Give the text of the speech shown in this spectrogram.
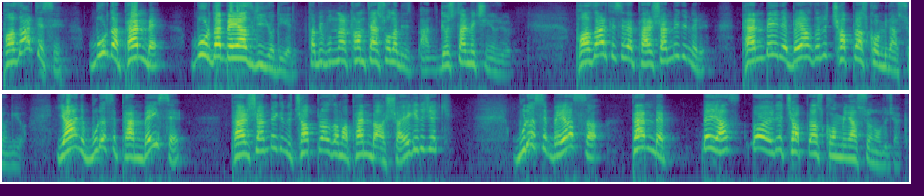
Pazartesi burada pembe, burada beyaz giyiyor diyelim. Tabi bunlar tam tersi olabilir. Ben göstermek için yazıyorum. Pazartesi ve perşembe günleri pembe ile beyazları çapraz kombinasyon giyiyor. Yani burası pembe ise perşembe günü çapraz ama pembe aşağıya gelecek. Burası beyazsa pembe, beyaz böyle çapraz kombinasyon olacak.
